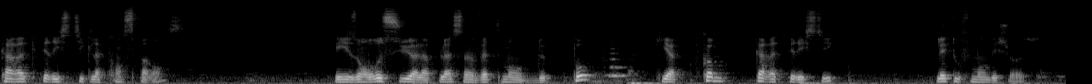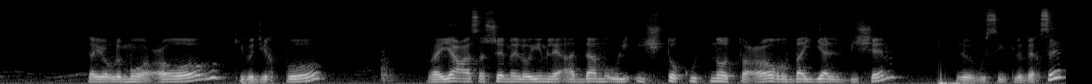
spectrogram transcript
caractéristique la transparence, et ils ont reçu à la place un vêtement de peau qui a comme caractéristique l'étouffement des choses. D'ailleurs, le mot or, qui veut dire peau, le Adam or Je vous cite le verset.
